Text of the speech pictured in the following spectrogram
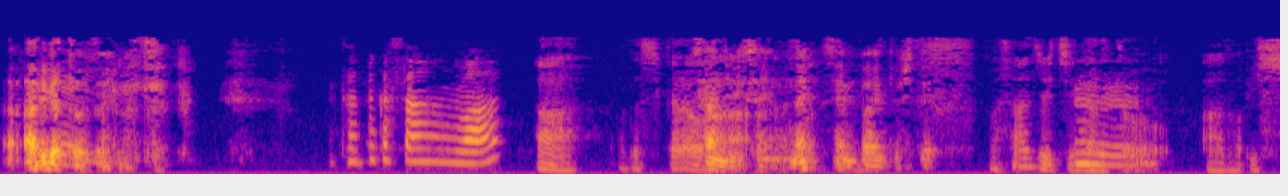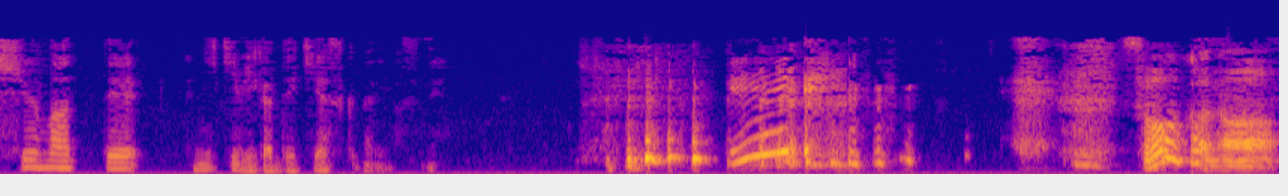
あ ありがとうございます。田中さんは？ああ、私からは。31歳のね、先輩として。まあ、31になると、うんあの、一周回って、ニキビができやすくなりますね。ええそうかなそ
